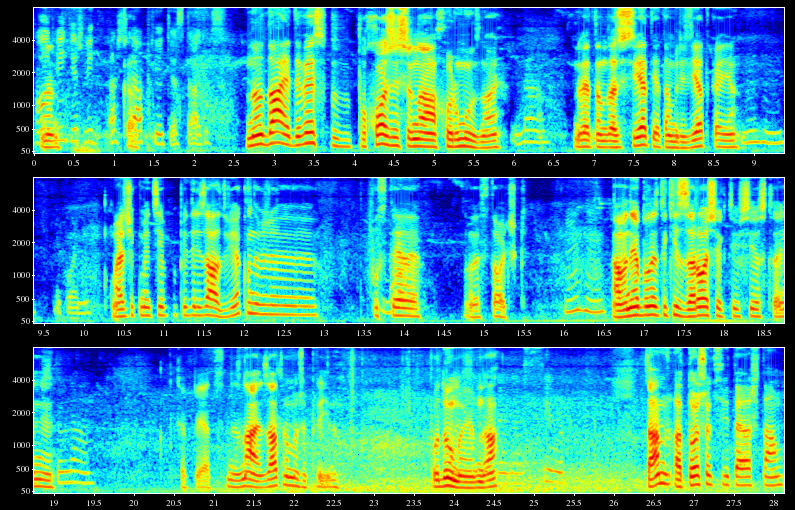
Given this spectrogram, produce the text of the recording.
Вот Ну. видишь, вид... аж шляпки эти остались. Ну так, да, дивись, похоже, що на хурму, знаєш. Да. Диви, там навіть світ є, там розетка є. Угу. Прикольно. Бачиш, ми ці підрізали, дві як вони вже пустили листочки. Угу. А вони були такі заросші, як ті всі остальні. Представляю. Капець. Не знаю, завтра може приїду. Подумаємо, да? Это у нас силы. Там, а то, що цвіте аж там,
